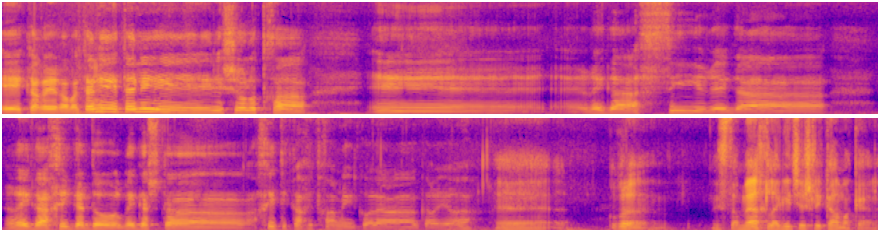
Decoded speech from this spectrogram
אה, קריירה. אבל תן לי, תן לי לשאול אותך, אה, רגע שיא, רגע, רגע הכי גדול, רגע שאתה הכי תיקח איתך מכל הקריירה. אה, קודם כל, אני שמח להגיד שיש לי כמה כאלה.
